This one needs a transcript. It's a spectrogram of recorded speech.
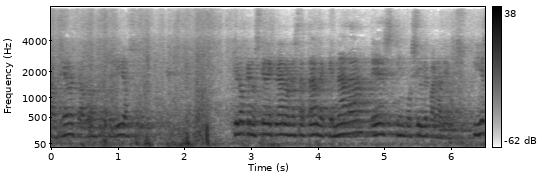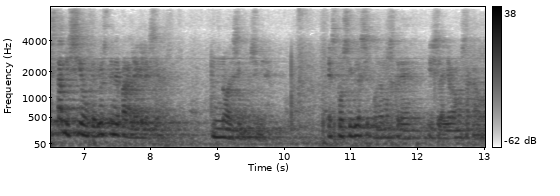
canciones, de algunos estudios. Quiero que nos quede claro en esta tarde que nada es imposible para Dios. Y esta misión que Dios tiene para la iglesia no es imposible. Es posible si podemos creer y si la llevamos a cabo.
